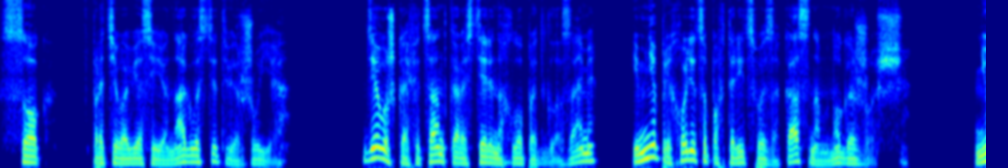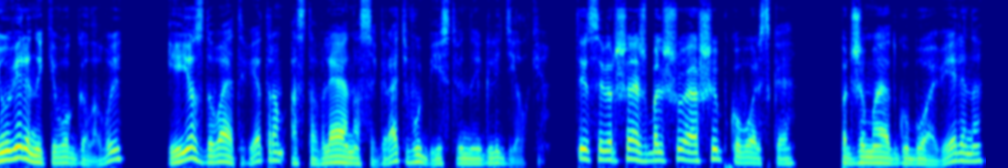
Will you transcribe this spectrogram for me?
«Сок», — в противовес ее наглости твержу я. Девушка-официантка растерянно хлопает глазами, и мне приходится повторить свой заказ намного жестче. Неуверенный кивок головы, и ее сдувает ветром, оставляя нас играть в убийственные гляделки. «Ты совершаешь большую ошибку, Вольская», — поджимает губу Аверина,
